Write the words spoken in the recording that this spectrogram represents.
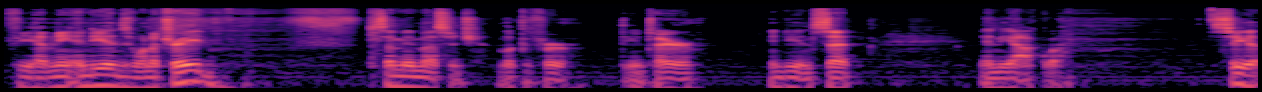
If you have any Indians want to trade, send me a message. I'm looking for the entire Indian set in the Aqua. See ya.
